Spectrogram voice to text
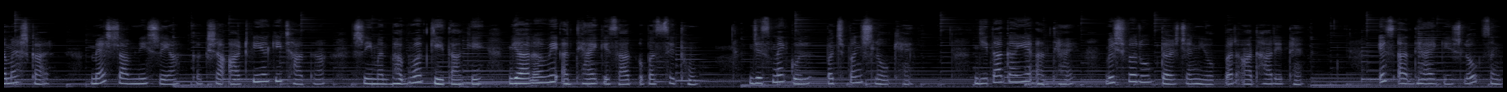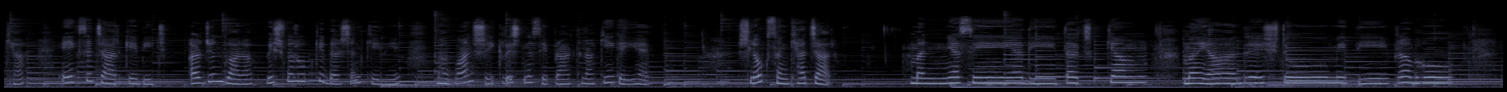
नमस्कार, मैं श्रावणी श्रेया, कक्षा आठवीं की छात्रा, श्रीमद् भगवत गीता के ग्यारहवें अध्याय के साथ उपस्थित हूँ, जिसमें कुल पचपन श्लोक हैं। गीता का ये अध्याय विश्व रूप दर्शन योग पर आधारित है। इस अध्याय के श्लोक संख्या एक से चार के बीच अर्जुन द्वारा विश्व रूप के दर्शन के लिए भगवान श्री कृष्ण से प्रार्थना की गई है। श्लोक संख्या चार मन्यसे यदि तच्क्यं मया दृष्टुमिति प्रभो।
